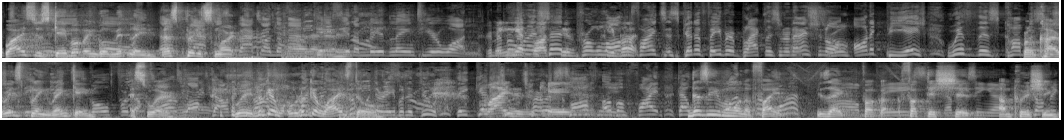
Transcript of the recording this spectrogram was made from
why is just gave up and go mid lane. That's pretty smart. Back on the map, okay. in a mid lane tier one. Remember what I said? Prolonged fights is gonna favor Blacklist International. Onyx PH with this Bro, Kairi's playing rank game. I swear. Wait, look at look at Wise though. Wise. Doesn't even want to fight. He's like, fuck, fuck this shit. I'm pushing.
